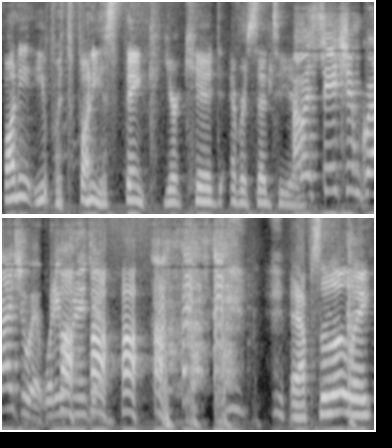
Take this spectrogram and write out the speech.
Funny, you put funniest think your kid ever said to you. I'm a CHM graduate. What do you want me to do? Absolutely.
